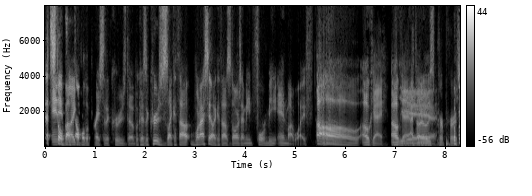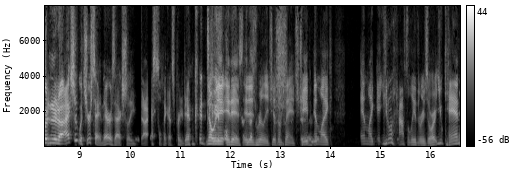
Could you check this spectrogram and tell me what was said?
That's and still about like- double the price of the cruise, though, because the cruise is like a thousand. When I say like a thousand dollars, I mean for me and my wife. Oh, okay, okay. I thought it was per person. But person. no, no, actually, what you're saying there is actually, I still think that's pretty damn good. No, it, it is. It is really cheap. I'm saying it's cheap and like and like you don't have to leave the resort. You can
